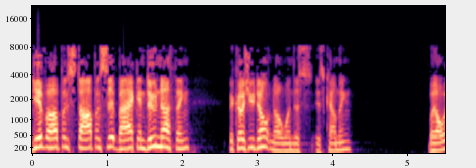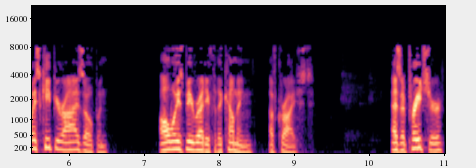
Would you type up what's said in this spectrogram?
give up and stop and sit back and do nothing because you don't know when this is coming. But always keep your eyes open. Always be ready for the coming of Christ. As a preacher,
